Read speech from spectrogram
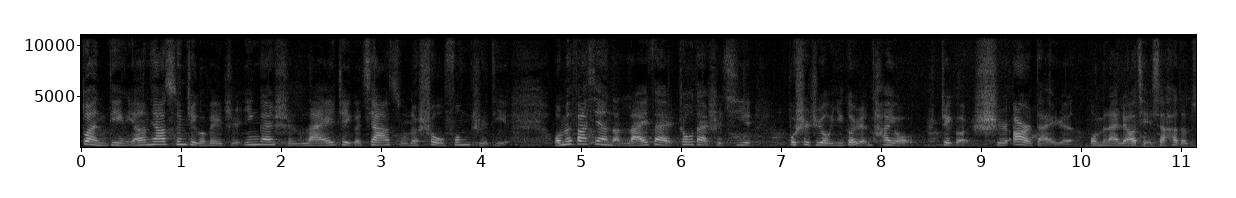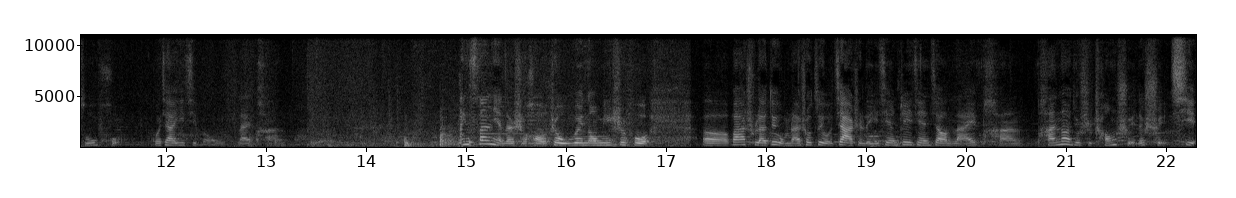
断定杨家村这个位置应该是来这个家族的受封之地。我们发现呢，来在周代时期不是只有一个人，他有这个十二代人。我们来了解一下他的族谱，国家一级文物来盘。零三年的时候，这五位农民师傅。呃，挖出来对我们来说最有价值的一件，这件叫来盘，盘呢就是盛水的水器。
